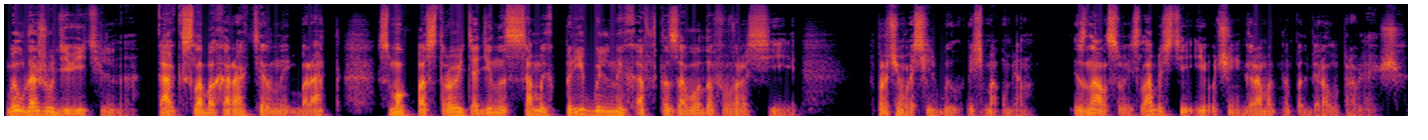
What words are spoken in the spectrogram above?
Было даже удивительно, как слабохарактерный брат смог построить один из самых прибыльных автозаводов в России. Впрочем, Василь был весьма умен, знал свои слабости и очень грамотно подбирал управляющих.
